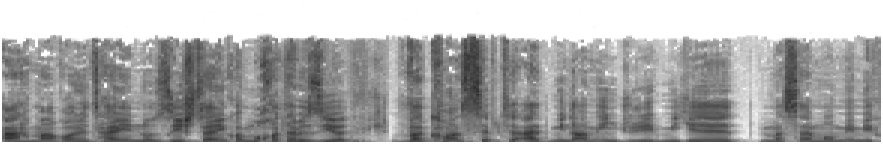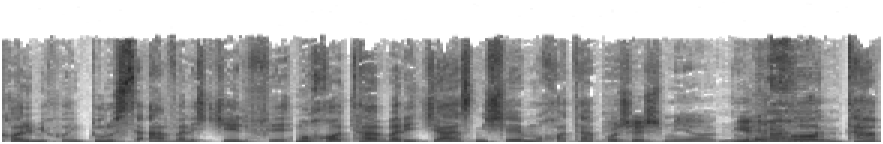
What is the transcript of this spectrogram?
احمقانه ترین و زشت ترین کار مخاطب زیادی بگیرید. و concept ادمینا هم اینجوری میگه مثلا ما میایم کاری می‌کنیم. درست اولش جلفه. مخاطب ولی جذب میشه مخاطب خوشش میاد مخاطب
